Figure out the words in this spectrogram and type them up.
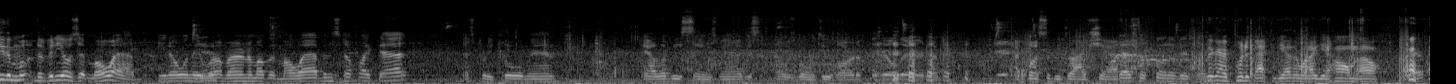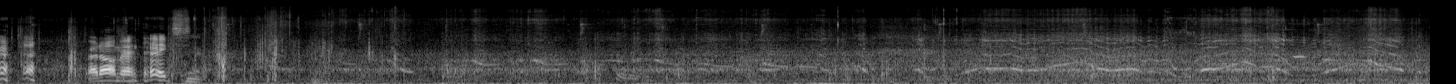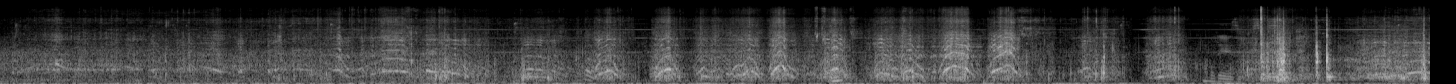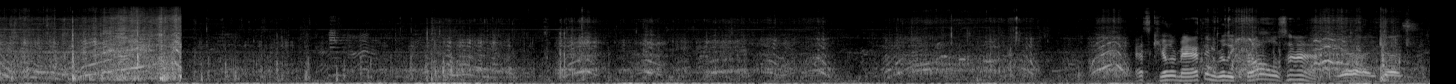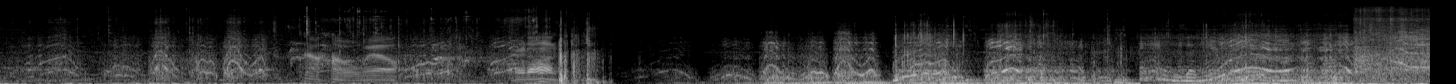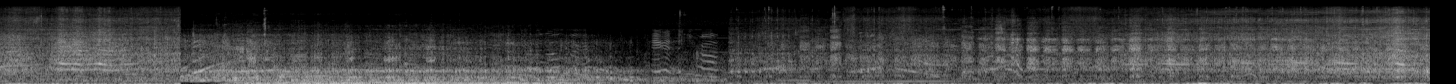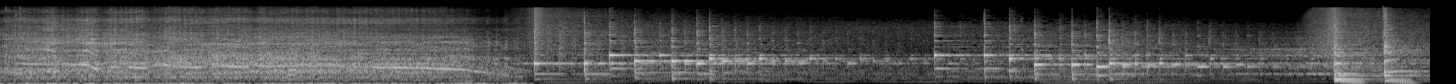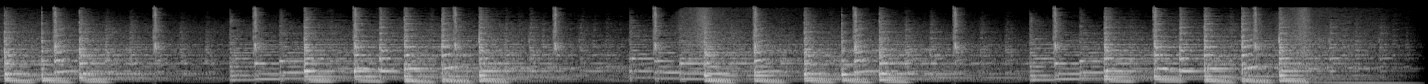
See the the videos at Moab. You know when they Yeah. run running them up at Moab and stuff like that. That's pretty cool, man. Yeah, I love these things, man. I just I was going too hard up the hill there. and I, I busted the drive shaft. That's the fun of it. I think I put it back together when I get home, though. right on, man. Thanks. Yeah. How days it? That's killer, man. That thing really crawls, huh? Yeah, he does.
